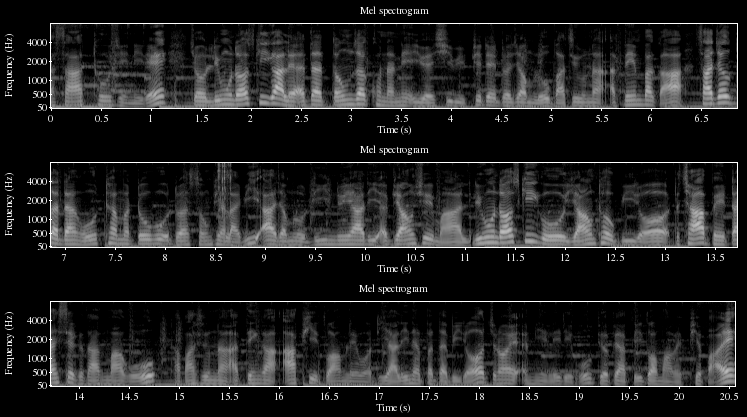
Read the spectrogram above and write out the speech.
အစားထိုးခြင်းနေတယ်ကျွန်တော်လီဝန်ဒေါစကီကလည်းအသက်38နှစ်အရွယ်ရှိပြီဖြစ်တဲ့အတွက်ကြောင့်မလို့ဘာစီလိုနာအသင်းဘက်ကစာချုပ်တက်တန်းကိုထပ်မတိုးဖို့အတွက်ဆုံးဖြတ်လိုက်ပြီးအားကြောင့်မလို့ဒီနွေရာသီအပြောင်းအရွှေ့မှာလီဝန်ဒေါစကီကိုရောင်းထုတ်ပြီးတော့တခြားဘယ်တိုက်စစ်ကစားသမားကိုဒါဘာစီလိုနာအသင်းကအားဖြည့်သွားမလဲပေါ့ဒီဟာလေးနဲ့ပတ်သက်ပြီးတော့ကျွန်တော်ရဲ့အမြင်လေးတွေကိုပြောပြပေးသွားမှာပဲဖြစ်ပါတယ်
